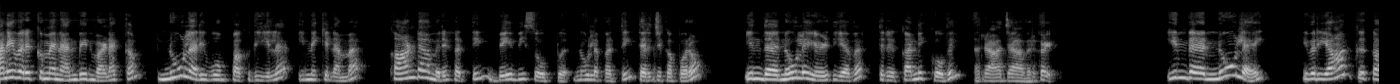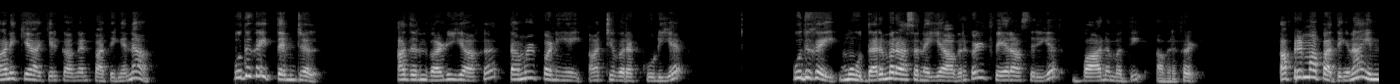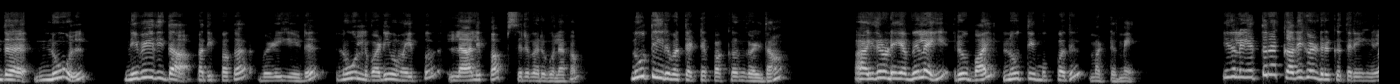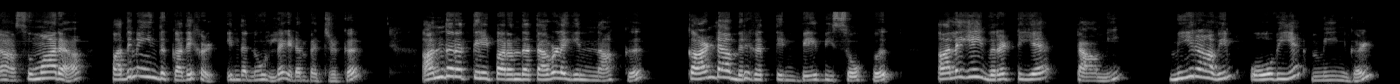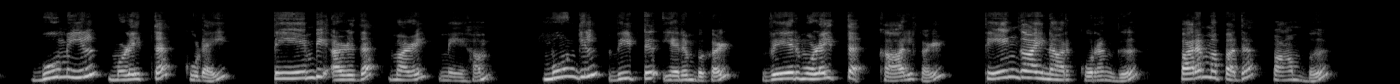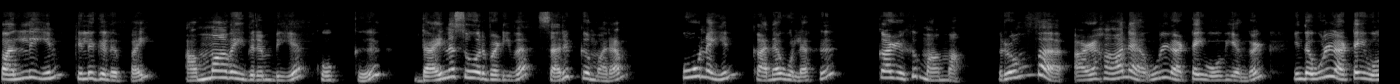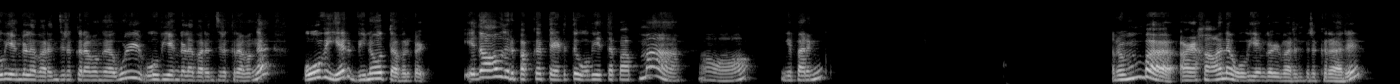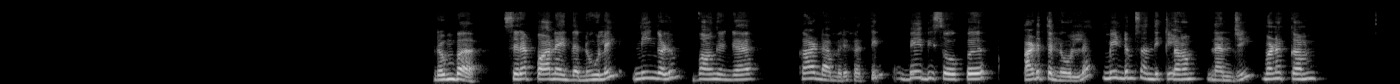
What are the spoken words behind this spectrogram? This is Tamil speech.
அனைவருக்கும் என் அன்பின் வணக்கம். நூல் அறிவோம் பகுதியில இன்னைக்கு நம்ம காண்டாமிருகத்தின் பேபி சோப்பு நூலை பத்தி தெரிஞ்சுக்க போறோம். இந்த நூலை எழுதியவர் திரு கன்னிக்கோவில் ராஜா அவர்கள். இந்த நூலை இவர் யாருக்கு காணிக்கையாக்கியிருக்காங்கன்னு பாத்தீங்கன்னா புதுகை தென்றல் அதன் வழியாக தமிழ் பணியை ஆற்றி வரக்கூடிய புதுகை மு. தர்மராசன் ஐயா அவர்கள் பேராசிரியர் பானுமதி அவர்கள். அப்புறமா பாத்தீங்கன்னா இந்த நூல் நிவேதிதா பதிப்பக வெளியீடு நூல் வடிவமைப்பு லாலிபாப் சிறுவர் உலகம். நூத்தி இருபத்தெட்டு பக்கங்கள் தான். இதனுடைய விலை ரூபாய் நூத்தி முப்பது மட்டுமே. இதுல எத்தனை கதைகள் இருக்கு தெரியுங்களா? சுமாரா பதினைந்து கதைகள் இந்த நூல்ல இடம்பெற்றிருக்கு. அந்தரத்தில் பறந்த தவளையின் நாக்கு காண்டாமிருகத்தின் பேபி சோப்பு அலையை விரட்டிய டாமி மீராவின் ஓவிய மீன்கள் பூமியில் முளைத்த குடை தேம்பி அழுத மழை மேகம் மூங்கில் வீட்டு எறும்புகள் வேர்முளைத்த கால்கள் தேங்காய் நார் குரங்கு பரமபத பாம்பு பல்லியின் கிளுகிழுப்பை அம்மாவை விரும்பிய கொக்கு டைனசோர் வடிவ சறுக்கு மரம் பூனையின் கனவுலகு கழுகு மாமா. ரொம்ப அழகான உள் அட்டை ஓவியங்கள். இந்த உள் அட்டை ஓவியங்களை வரைஞ்சிருக்கிறவங்க உள் ஓவியங்களை வரைஞ்சிருக்கிறவங்க ஓவியர் வினோத் அவர்கள். ஏதாவது ஒரு பக்கத்தை எடுத்து ஓவியத்தை பார்ப்போமா? ஆ இங்க பாருங்க. ரொம்ப அழகான ஓவியங்கள் வரைஞ்சிருக்கிறாரு ரொம்ப சிறப்பான இந்த நூலை நீங்களும் வாங்குங்க. காண்டாமிருகத்தின் பேபி சோப்பு. அடுத்த நூல்ல மீண்டும் சந்திக்கலாம். நன்றி. வணக்கம்.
